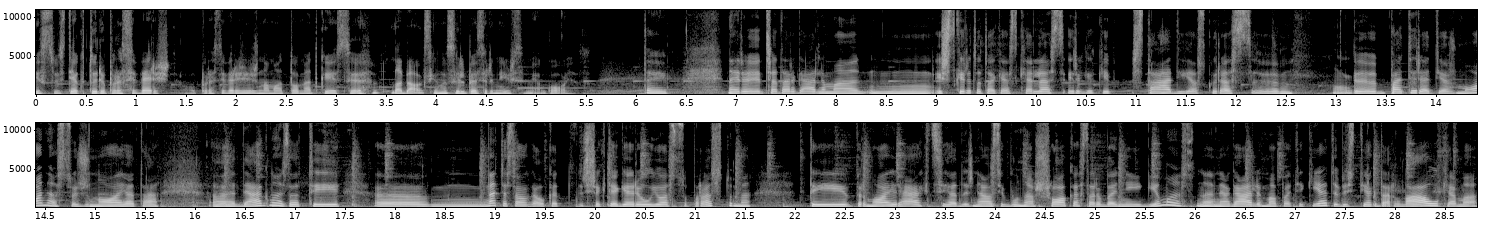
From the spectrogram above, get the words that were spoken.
jis vis tiek turi prasiveršti. O prasiveržia, žinoma, tuomet, kai esi labiausiai nusilpęs ir neišsimiegojęs. Taip. Na ir čia dar galima mm, išskirti tokias kelias irgi kaip stadijas, kurias mm, patiria tie žmonės, sužinoja tą uh, diagnozę, tai, uh, na tiesiog gal, kad šiek tiek geriau juos suprastume, tai pirmoji reakcija dažniausiai būna šokas arba neįgymas, na negalima patikėti, vis tiek dar laukiama,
